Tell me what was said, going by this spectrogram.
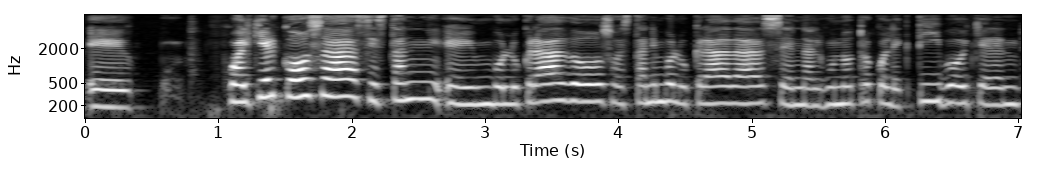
eh, cualquier cosa, si están eh, involucrados o están involucradas en algún otro colectivo y quieren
